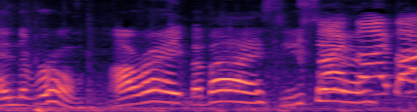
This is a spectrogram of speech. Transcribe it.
In the room. All right, bye-bye. See you soon. Bye, bye, bye, bye, bye,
